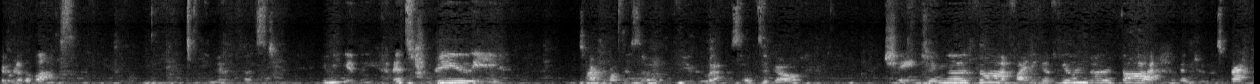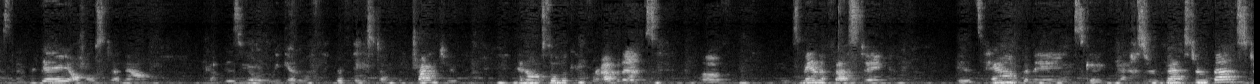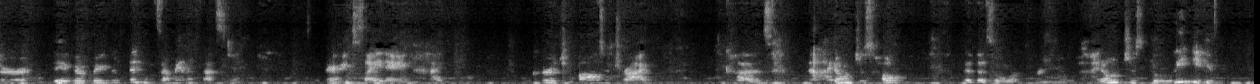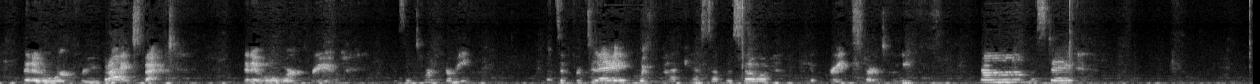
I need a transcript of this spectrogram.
get rid of the blocks, you manifest immediately. And it's really, we talked about this a few episodes ago. Changing the thought, finding a feeling better thought. I've been doing this practice every day, almost done now. Got busy over the weekend with birthday stuff, but trying to. And also looking for evidence of it's manifesting, it's happening, it's getting faster and faster and faster, bigger, bigger things are manifesting. It's very exciting. I encourage you all to try because I don't just hope that this will work for you. I don't just believe that it'll work for you, but I expect that it will work for you because it's worked for me. That's it for today. Quick podcast episode. Be a great start to the week. Namaste.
